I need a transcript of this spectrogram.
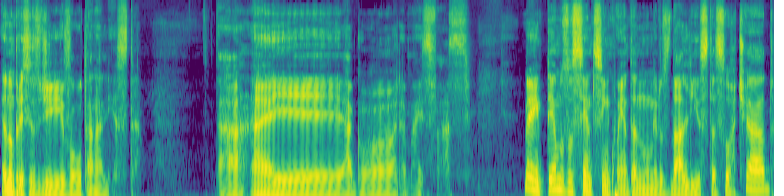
Eu não preciso de ir e voltar na lista. Tá? Aí, agora mais fácil. Bem, temos os 150 números da lista sorteado.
